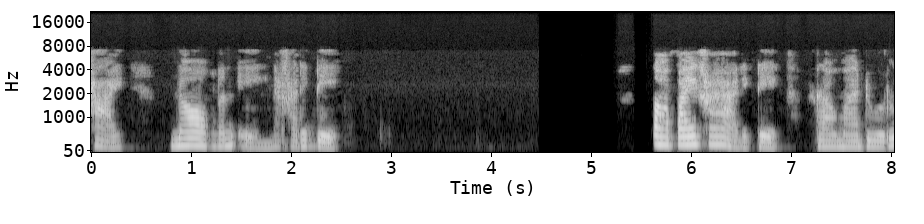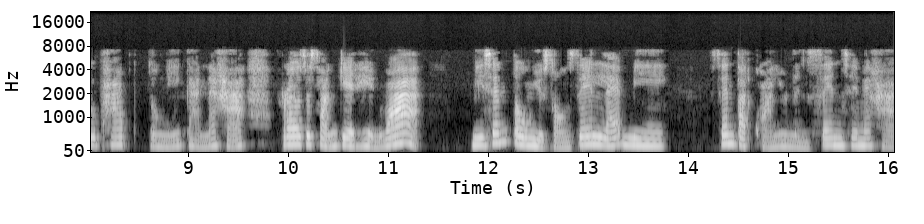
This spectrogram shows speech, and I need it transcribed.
ภายนอกนั่นเองนะคะเด็กๆ ต่อไปค่ะเด็กๆ เรามาดูรูปภาพตรงนี้กันนะคะ เราจะสังเกตเห็นว่ามีเส้นตรงอยู่ 2 เส้น และมีเส้นตัดขวางอยู่ 1 เส้นใช่ไหมคะ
